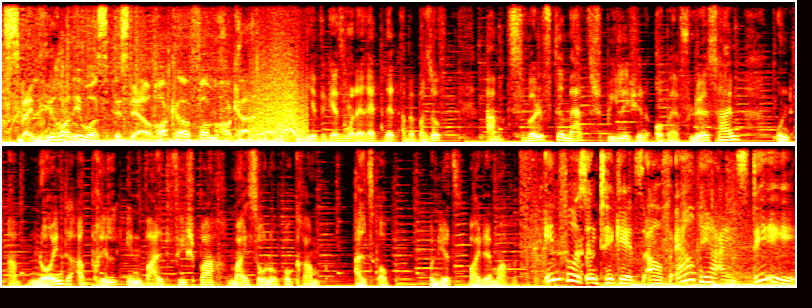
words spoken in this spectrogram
Sven Hieronymus ist der Rocker vom Hocker. Hier vergessen wir der Red nicht, aber pass auf, am 12. März spiele ich in Oberflörsheim und am 9. April in Waldfischbach mein Soloprogramm als ob. Und jetzt weitermachen. Infos und Tickets auf rb1.de.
